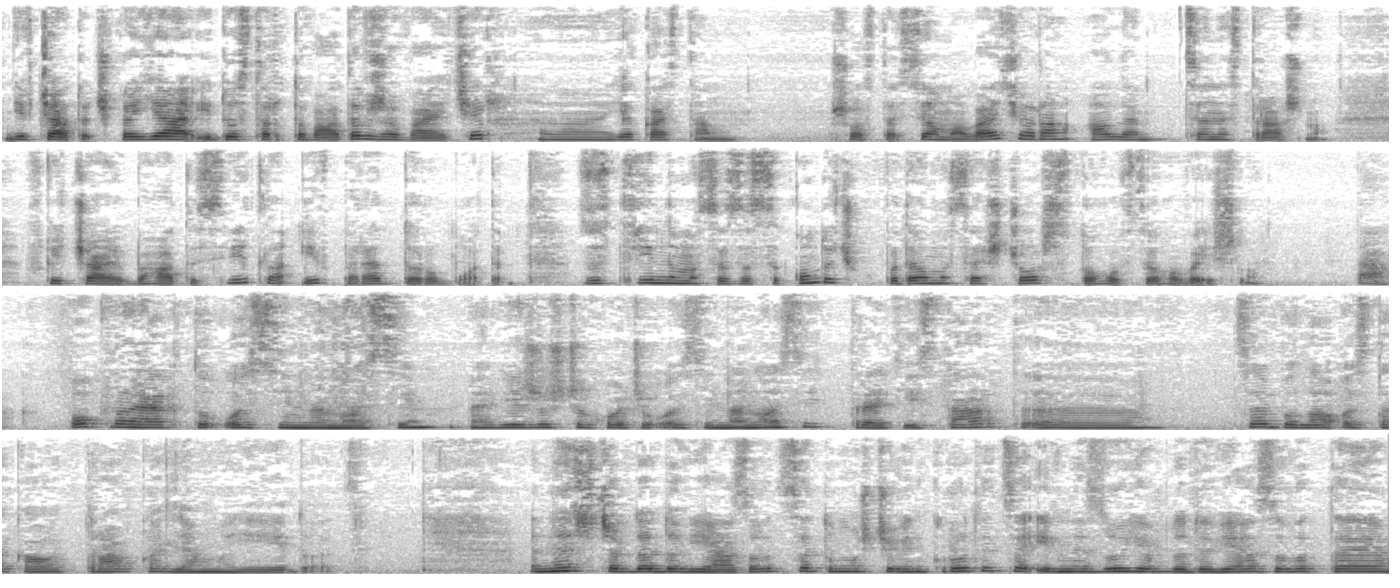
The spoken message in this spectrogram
дівчаточка, я йду стартувати вже вечір, якась там шоста, сьома вечора, але це не страшно. Включаю багато світла і вперед до роботи. Зустрінемося за секундочку, подивимося, що ж з того всього вийшло. Так, по проекту осінь на носі. Е, В'яжу, що хочу осінь на носі, третій старт. Е, Це була ось така от травка для моєї доці. Низ ще буде дов'язуватися, тому що він крутиться, і внизу я буду дов'язувати,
